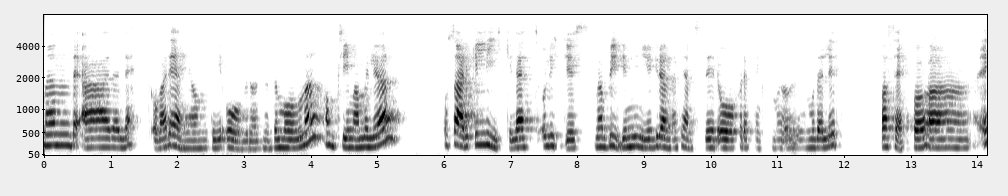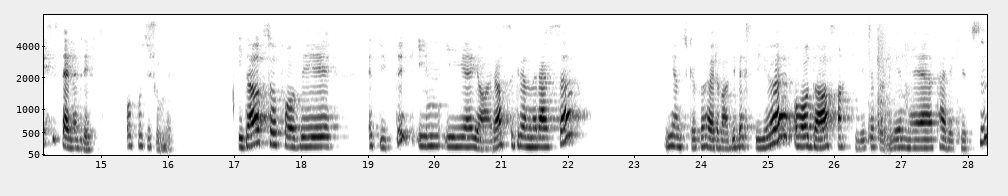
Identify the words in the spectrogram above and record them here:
Men det er lett å være enige om de overordnede målene, om klima og miljø. Og så er det ikke like lett å lykkes med å bygge nye grønne tjenester og forretningsmodeller basert på eh, eksisterende drift og posisjoner. I dag så får vi et dypdykk inn i Yaras grønne reise. Vi ønsker å få høre hva de beste gjør, og da snakker vi selvfølgelig med Terje Knutsen,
